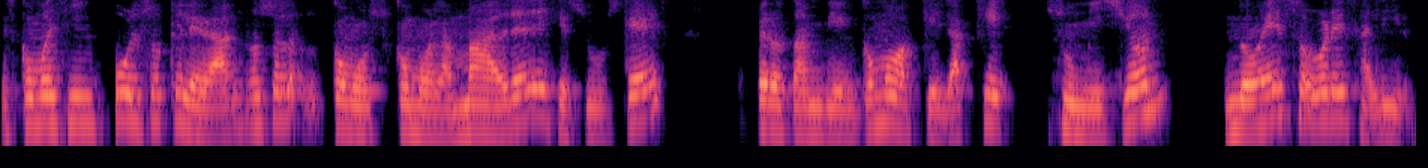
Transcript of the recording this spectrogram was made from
es como ese impulso que le da, no solo como, como la madre de Jesús que es, pero también como aquella que su misión no es sobresalir,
